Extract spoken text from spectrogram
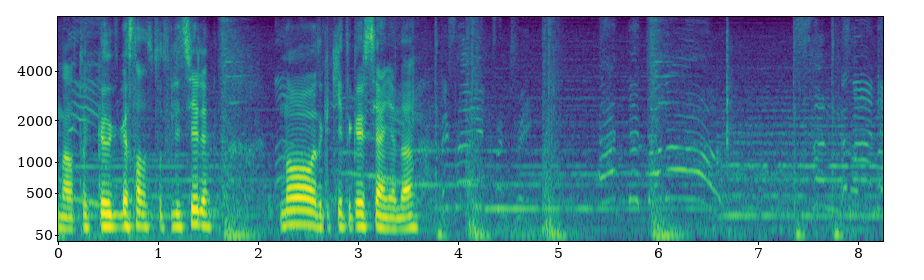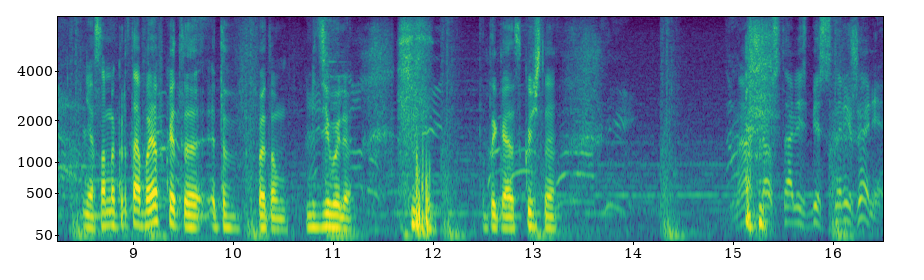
Да, тут г- гастаты тут влетели. Но это какие-то крестьяне, да? Не, самая крутая боевка это, это в этом, Медивале. Это такая скучная. Наши остались без снаряжения.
